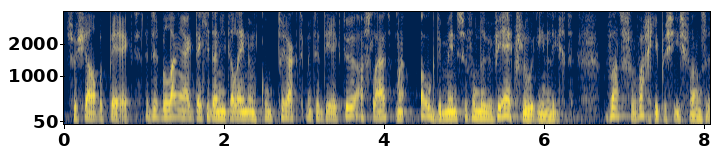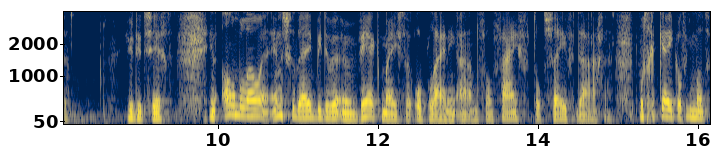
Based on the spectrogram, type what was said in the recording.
sociaal beperkt. Het is belangrijk dat je dan niet alleen een contract met de directeur afsluit, maar ook de mensen van de werkvloer inlicht. Wat verwacht je precies van ze? Judith zegt. In Almelo en Enschede bieden we een werkmeesteropleiding aan van vijf tot zeven dagen. Er wordt gekeken of iemand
